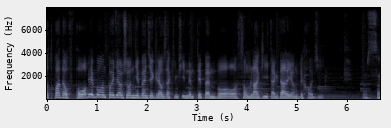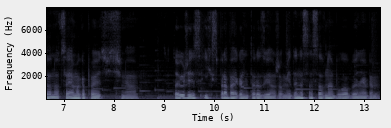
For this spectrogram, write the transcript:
odpadał w połowie, bo on powiedział, że on nie będzie grał z jakimś innym typem, bo są lagi i tak dalej, on wychodzi. co, no co ja mogę powiedzieć, no... To już jest ich sprawa, jak oni to rozwiążą. Jedyne sensowne byłoby, nie wiem,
